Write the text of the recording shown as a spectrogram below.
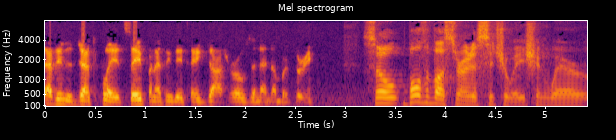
I think the Jets play it safe, and I think they take Josh Rosen at number three. So both of us are in a situation where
